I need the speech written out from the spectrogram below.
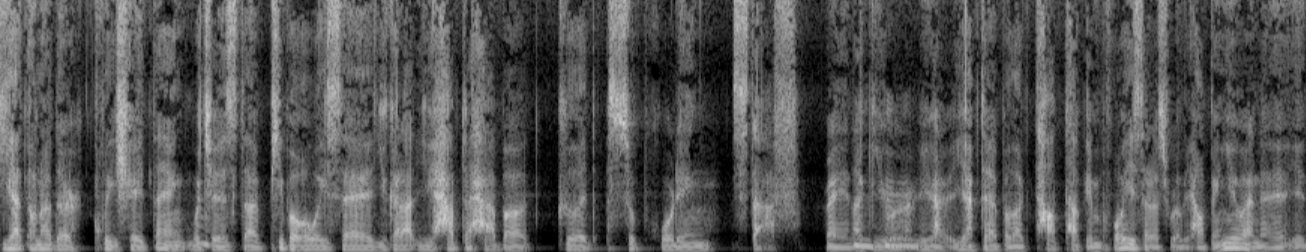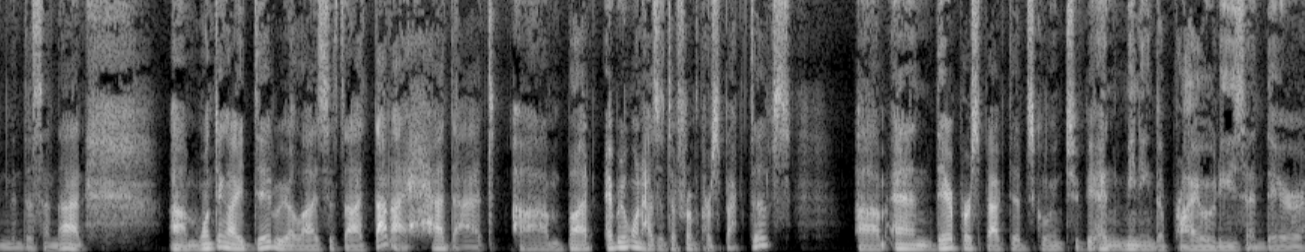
yet another cliche thing, which mm-hmm. is that people always say you got you have to have a good supporting staff, right? Like mm-hmm. you you have to have like top top employees that is really helping you and, and this and that. Um, one thing I did realize is that I thought I had that, um, but everyone has a different perspectives, um, and their perspectives going to be and meaning the priorities and their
